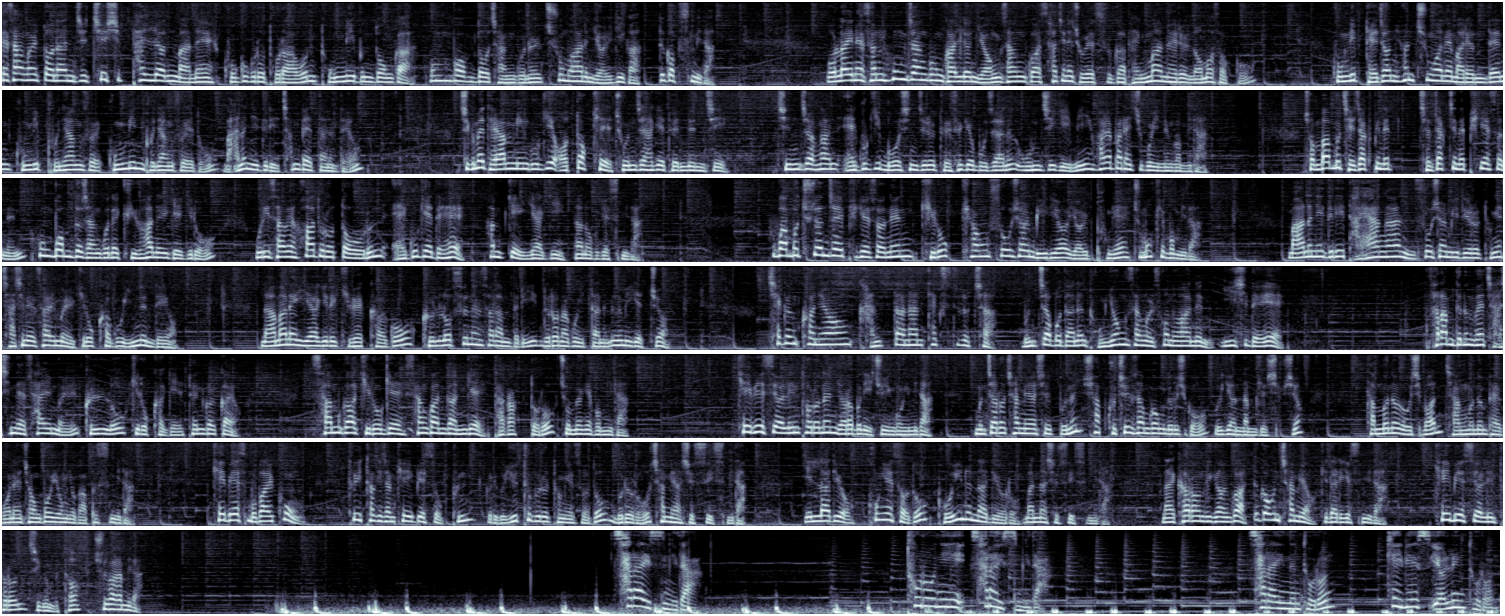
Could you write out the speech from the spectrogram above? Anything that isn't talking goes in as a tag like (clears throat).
세상을 떠난 지 78년 만에 고국으로 돌아온 독립운동가 홍범도 장군을 추모하는 열기가 뜨겁습니다. 온라인에서는 홍 장군 관련 영상과 사진의 조회수가 100만 회를 넘어섰고 국립대전 현충원에 마련된 국립분향소, 국민분향소에도 많은 이들이 참배했다는데요. 지금의 대한민국이 어떻게 존재하게 됐는지 진정한 애국이 무엇인지를 되새겨보자는 움직임이 활발해지고 있는 겁니다. 전반부 제작진의, 제작진의 픽에서는 홍범도 장군의 귀환을 계기로 우리 사회 화두로 떠오른 애국에 대해 함께 이야기 나눠보겠습니다. 후반부 출연자의 픽에서는 기록형 소셜미디어 열풍에 주목해봅니다. 많은 이들이 다양한 소셜미디어를 통해 자신의 삶을 기록하고 있는데요. 나만의 이야기를 기획하고 글로 쓰는 사람들이 늘어나고 있다는 의미겠죠. 최근커녕 간단한 텍스트조차 문자보다는 동영상을 선호하는 이 시대에 사람들은 왜 자신의 삶을 글로 기록하게 된 걸까요? 삶과 기록의 상관관계 다각도로 조명해 봅니다. KBS 열린 토론은 여러분이 주인공입니다. 문자로 참여하실 분은 9730 누르시고 의견 남겨주십시오. 단문은 50원, 장문은 100원의 정보 용료가 붙습니다. KBS 모바일 콩, 트위터 기장 KBS 오픈, 그리고 유튜브를 통해서도 무료로 참여하실 수 있습니다. 일라디오 콩에서도 보이는 라디오로 만나실 수 있습니다. 날카로운 의견과 뜨거운 참여 기다리겠습니다. KBS 열린 토론 지금부터 출발합니다. 살아 있습니다. 토론이 살아 있습니다. 살아있는 토론, KBS 열린 토론.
